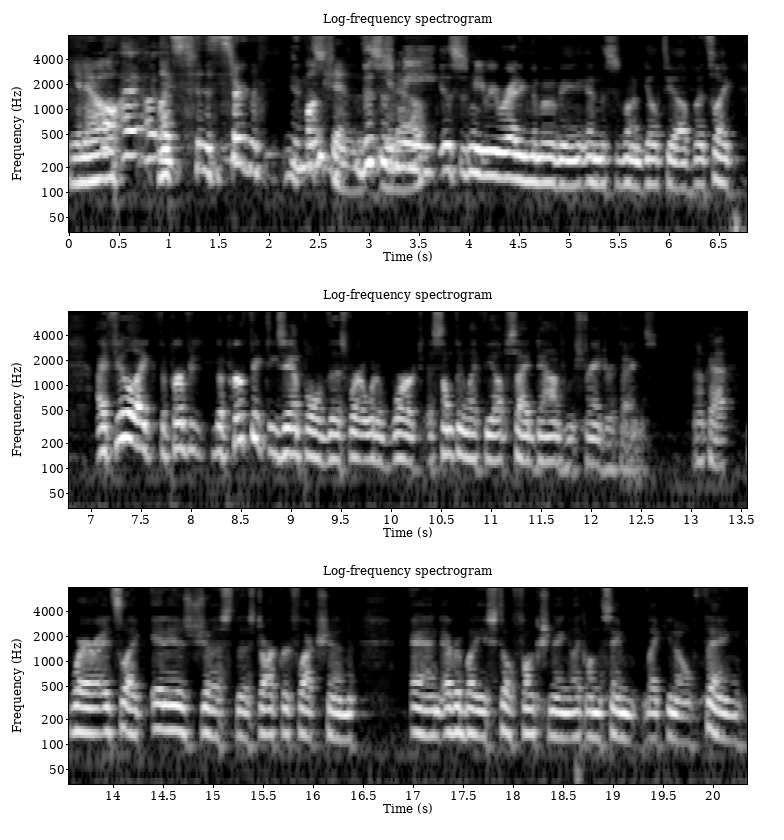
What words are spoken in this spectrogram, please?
you know Well, I- I- like, certain And this- functions This, is you know? me. This is me rewriting the movie, and this is what I'm guilty of. It's like I feel like the perfect the perfect example of this where it would have worked is something like the Upside Down from Stranger Things. Okay where it's like it is just this dark reflection and everybody is still functioning like on the same like you know thing.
